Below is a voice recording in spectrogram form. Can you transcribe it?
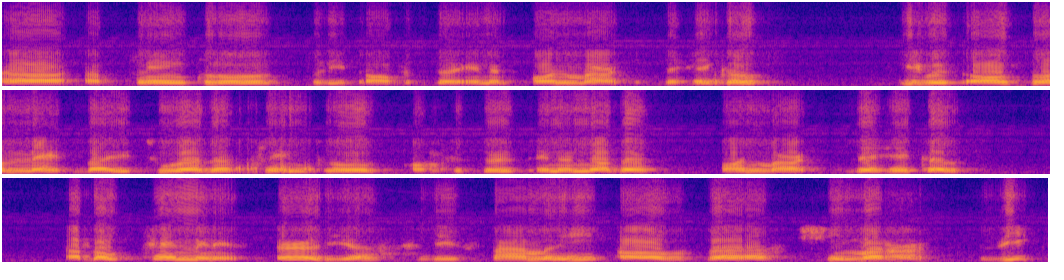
uh, a plainclothes police officer in an unmarked vehicle. He was also met by two other plainclothes officers in another unmarked vehicle. About 10 minutes earlier, the family of uh, Weekes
